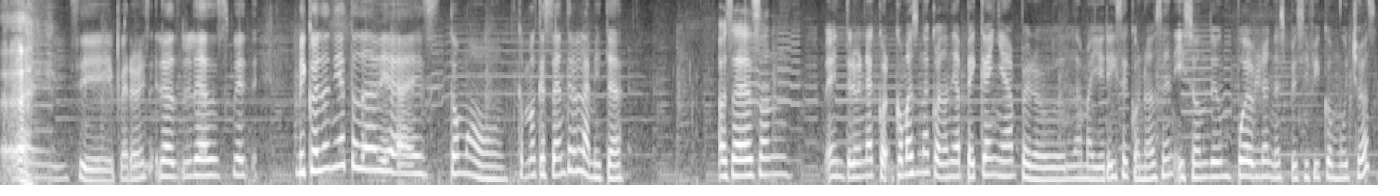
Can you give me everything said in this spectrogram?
Ay, sí, pero es- las, las- mi colonia todavía es como, como que está entre la mitad. O sea, son entre una, co- como es una colonia pequeña, pero la mayoría se conocen y son de un pueblo en específico muchos.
